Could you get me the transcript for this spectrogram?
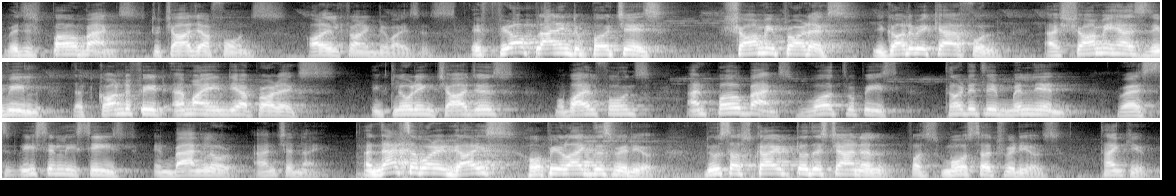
which is power banks to charge our phones or electronic devices. If you're planning to purchase Xiaomi products, you got to be careful as Xiaomi has revealed that counterfeit MI India products including chargers, mobile phones and power banks worth rupees 33 million were recently seized in Bangalore and Chennai. And that's about it guys. Hope you like this video. Do subscribe to this channel for more such videos. Thank you.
